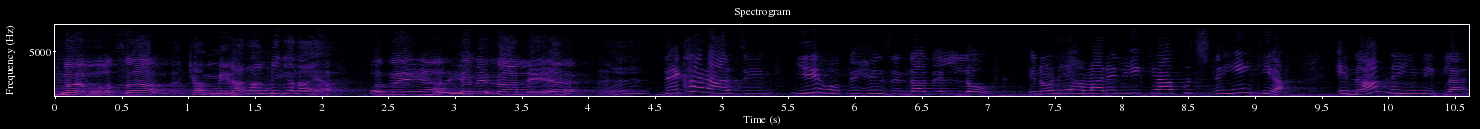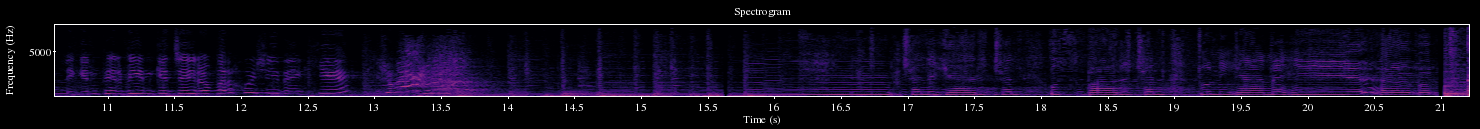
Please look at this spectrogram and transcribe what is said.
महमूद साहब क्या मेरा नाम निकल आया ओ नहीं यार ये भी खाली है। हैं? देखा नाजरीन ये होते हैं ज़िंदा दिल लोग। इन्होंने हमारे लिए क्या कुछ नहीं किया। इनाम नहीं निकला लेकिन फिर भी इनके चेहरों पर खुशी देखिए। चल यार चल उस पार चल। दुनिया नहीं है बब-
